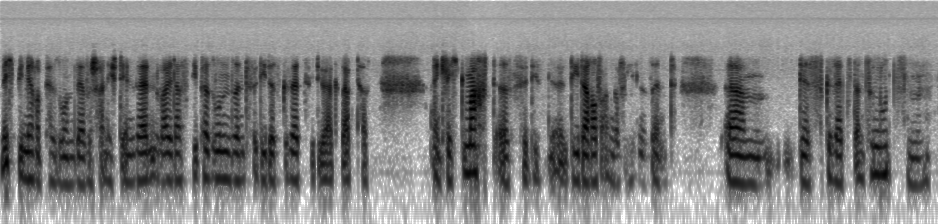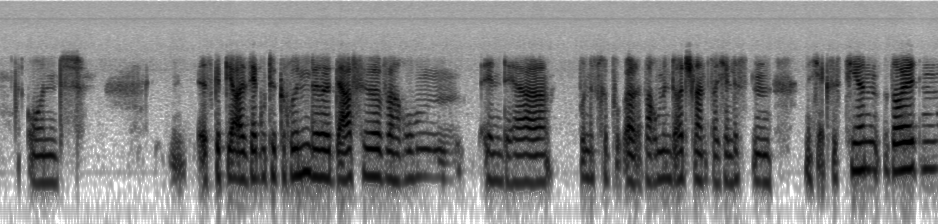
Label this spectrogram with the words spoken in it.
nicht-binäre Personen sehr wahrscheinlich stehen werden, weil das die Personen sind, für die das Gesetz, wie du ja gesagt hast, eigentlich gemacht ist, für die, die darauf angewiesen sind, ähm, das Gesetz dann zu nutzen. Und es gibt ja sehr gute Gründe dafür, warum in der Bundesrepublik, äh, warum in Deutschland solche Listen nicht existieren sollten.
